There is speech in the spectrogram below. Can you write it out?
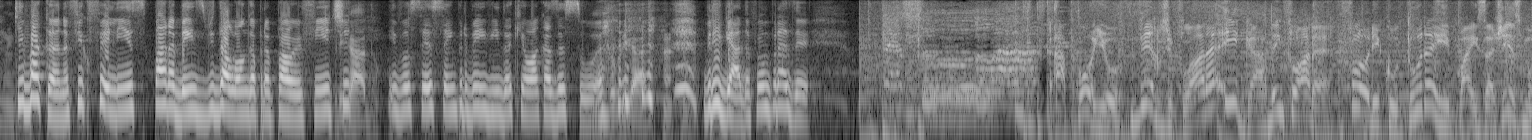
muito. Que bacana, fico feliz, parabéns, vida longa para PowerFit. Obrigado. E você sempre bem-vindo aqui ao A Casa é Sua. Muito obrigado. Obrigada, foi um prazer. Apoio Verde Flora e Garden Flora, Floricultura e Paisagismo.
